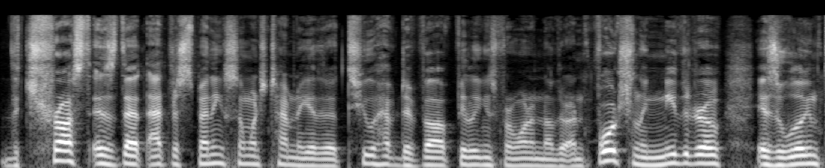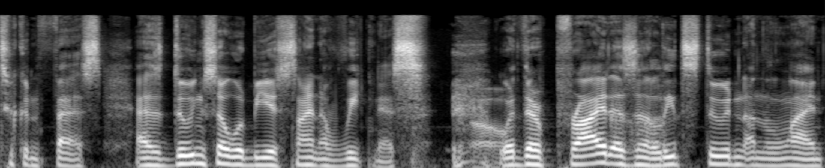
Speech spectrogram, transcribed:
the trust is that after spending so much time together, the two have developed feelings for one another. Unfortunately, neither of is willing to confess, as doing so would be a sign of weakness. Oh. With their pride as an elite student on the line,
